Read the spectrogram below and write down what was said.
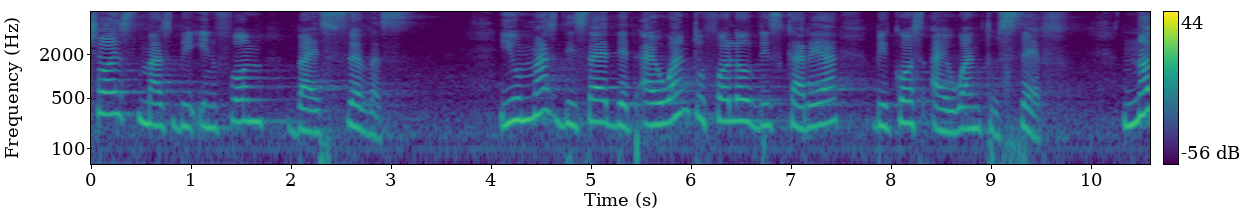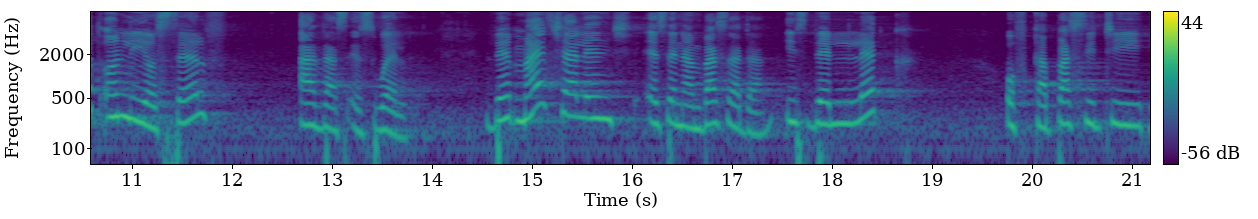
choice must be informed by service. You must decide that I want to follow this career because I want to serve. Not only yourself, others as well. The, my challenge as an ambassador is the lack of capacity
